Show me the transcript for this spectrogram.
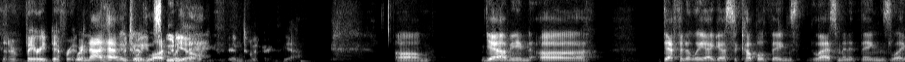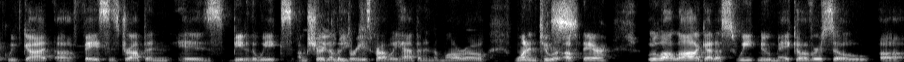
that are very different. We're not having between studio and Twitter. Yeah. Um yeah, I mean uh definitely, I guess a couple things, last minute things like we've got uh Face is dropping his beat of the weeks. I'm sure beat number three is probably happening tomorrow. One and two nice. are up there. Ooh La La got a sweet new makeover. So uh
